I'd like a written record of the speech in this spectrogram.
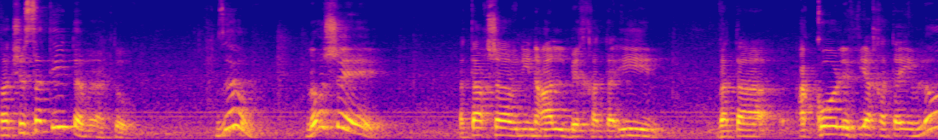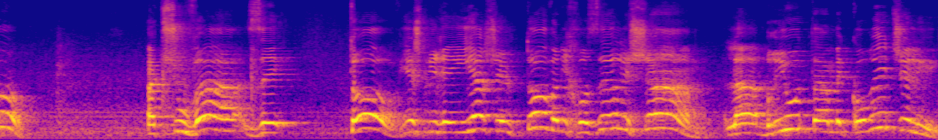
רק שסטית מהטוב. זהו. לא שאתה עכשיו ננעל בחטאים ואתה הכל לפי החטאים, לא. התשובה זה טוב, יש לי ראייה של טוב, אני חוזר לשם, לבריאות המקורית שלי.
